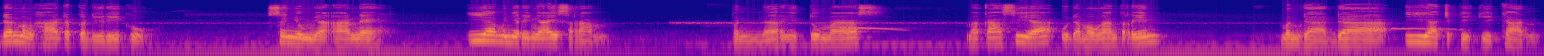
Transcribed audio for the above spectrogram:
dan menghadap ke diriku. Senyumnya aneh. Ia menyeringai seram. "Benar itu, Mas. Makasih ya udah mau nganterin." Mendadak ia cekikikan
